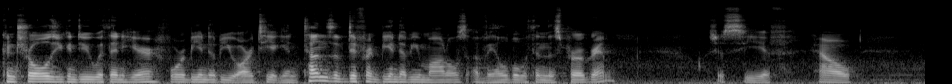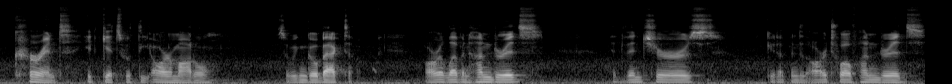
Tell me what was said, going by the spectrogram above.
controls you can do within here for BMW RT again tons of different BMW models available within this program. Let's just see if how current it gets with the R model. So we can go back to R1100s, Adventures, get up into the R1200s.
